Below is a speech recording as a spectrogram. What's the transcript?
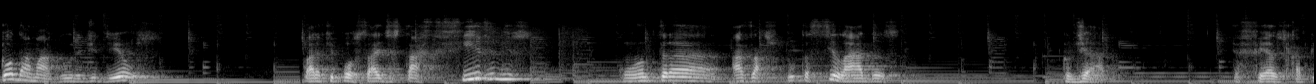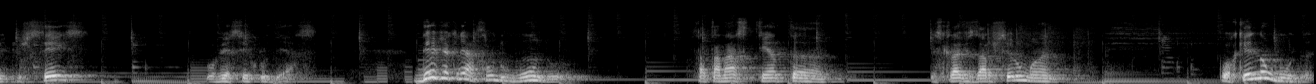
toda a armadura de Deus, para que possais estar firmes contra as astutas ciladas do diabo. Efésios capítulo 6, o versículo 10. Desde a criação do mundo, Satanás tenta escravizar o ser humano porque ele não muda.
